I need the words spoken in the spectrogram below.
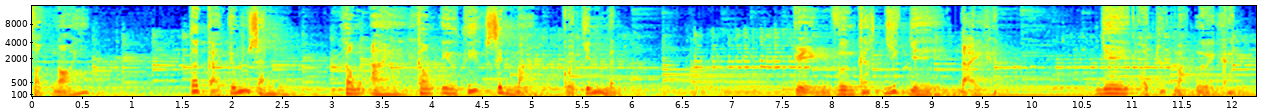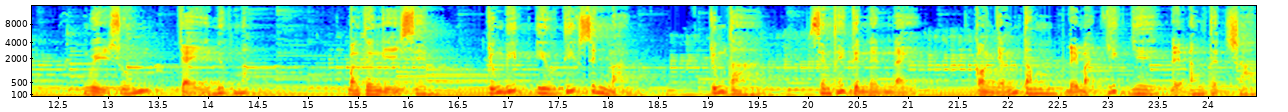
Phật nói, Tất cả chúng sanh, Không ai không yêu tiếc sinh mạng của chính mình. Chuyện vương cắt giết dê đại khách, Dê ở trước mặt người khách, Quỳ xuống chảy nước mắt. Bạn thử nghĩ xem, Chúng biết yêu tiếc sinh mạng. Chúng ta xem thấy tình hình này, Còn nhẫn tâm để mà giết dê để ăn thịt sao?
